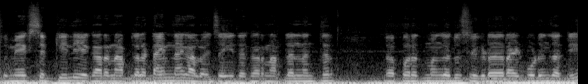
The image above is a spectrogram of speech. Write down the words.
सो मी एक्सेप्ट केली आहे कारण आपल्याला टाइम नाही घालवायचा इथं कारण आपल्याला नंतर परत मग दुसरीकडे राईड पडून जाते.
